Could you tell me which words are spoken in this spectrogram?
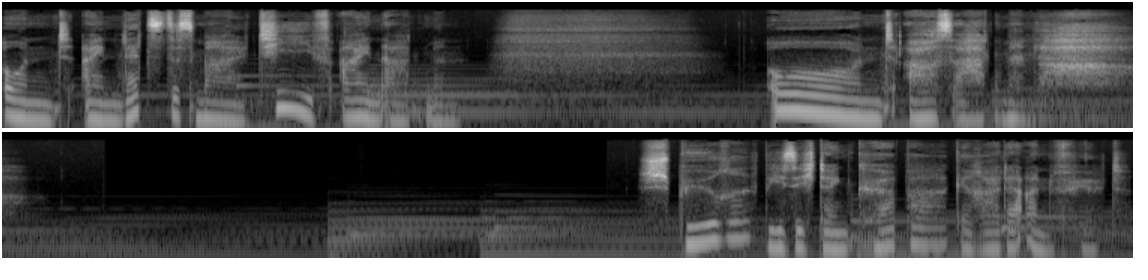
Und ein letztes Mal tief einatmen und ausatmen. Spüre, wie sich dein Körper gerade anfühlt.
